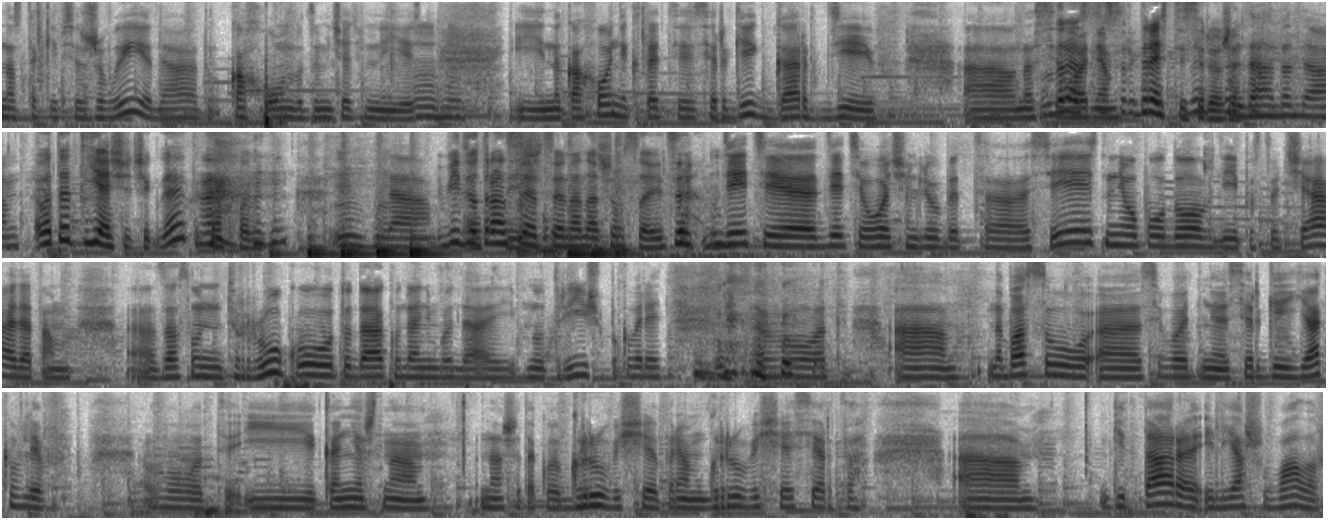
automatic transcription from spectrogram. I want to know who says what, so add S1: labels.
S1: нас такие все живые, да, Кахон вот замечательный есть.
S2: Мгм.
S1: И на Кахоне, кстати, Сергей Гордеев а, у нас
S2: Здрасте,
S1: сегодня.
S2: Сер- Здрасте, Сережа.
S1: Да, да, да,
S2: Вот этот ящичек, да, это кафон?
S1: Да.
S3: Видеотрансляция на нашем сайте.
S1: Дети, дети очень любят э, сесть на него поудобнее, постучать, да, там э, засунуть руку туда куда-нибудь, да, и внутри еще поковырять. Вот. А, на басу э, сегодня Сергей Яковлев. Вот. И, конечно, наше такое грувящее, прям грувящее сердце. А, гитара Илья Шувалов.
